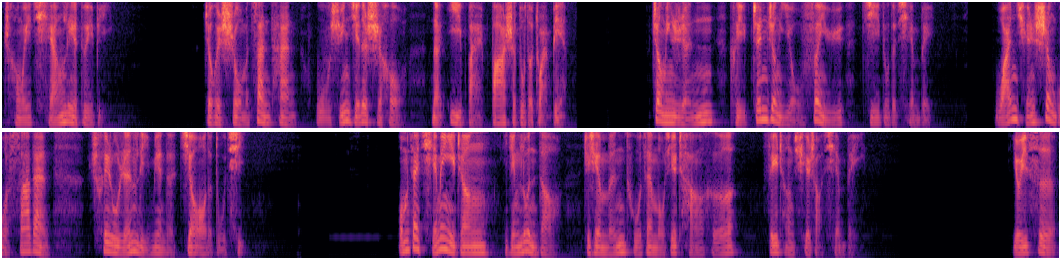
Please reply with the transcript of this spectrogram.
成为强烈对比。这会使我们赞叹五旬节的时候那一百八十度的转变，证明人可以真正有份于基督的谦卑，完全胜过撒旦。吹入人里面的骄傲的毒气。我们在前面一章已经论到，这些门徒在某些场合非常缺少谦卑。有一次，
